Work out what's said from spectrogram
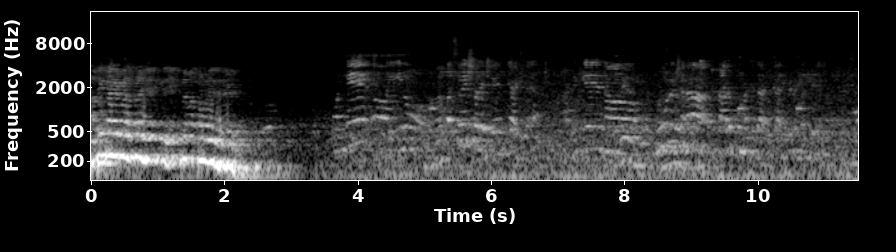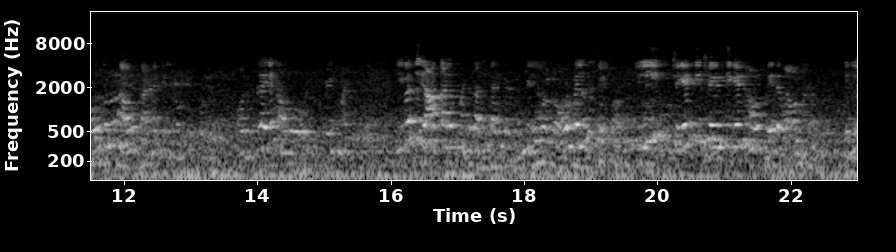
ಅಧಿಕಾರಿಗಳ ಹತ್ರ ಹೇಗೆ ಹೇಗೆ ಕ್ರಮ ತಗೊಂಡಿದ್ದೀರಿ ಹೇಳಿ ಮೊನ್ನೆ ಆ, ಏನು ಬಸವೇಶ್ವರ ಜಯಂತಿ ಆಗಿದೆ ಅದಕ್ಕೆ ನಾವು ಮೂರು ಜನ ತಾಲೂಕು ಮಟ್ಟದ ಅಧಿಕಾರಿಗಳು ಬಂದಿದ್ದಾರೆ ಅವ್ರಿಗೂ ನಾವು ಕನ್ನಡಕ್ಕೆ ನೋಟಿಸ್ ಕೊಟ್ಟಿದ್ವಿ ಅವ್ರ ರಿಪ್ಲೈಗೆ ನಾವು ವೇಟ್ ಮಾಡ್ತೀವಿ ಇವತ್ತು ಯಾವ ತಾಲೂಕು ಮಟ್ಟದ ಅಧಿಕಾರಿಗಳು ಬಂದಿಲ್ಲ ಅವ್ರ ಮೇಲೂ ಸೇಫ್ ಇಲ್ಲಿ ಜಯಂತಿ ಜಯಂತಿಗೆ ನಾವು ಭೇದ ಭಾವ ಎಲ್ಲ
